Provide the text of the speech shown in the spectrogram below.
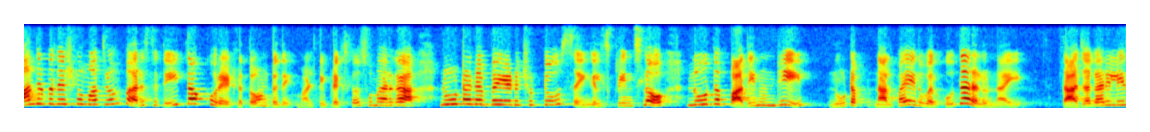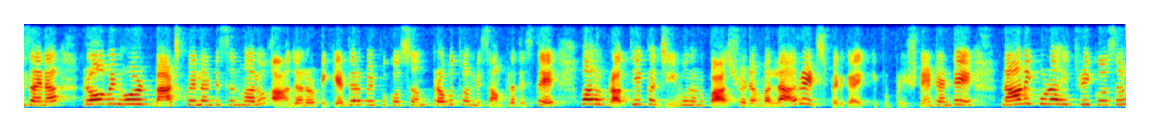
ఆంధ్రప్రదేశ్లో మాత్రం పరిస్థితి తక్కువ రేట్లతో ఉంటుంది. మల్టీప్లెక్స్లో సుమారుగా నూట డెబ్బై ఏడు చుట్టూ సింగిల్ స్క్రీన్స్లో నూట పది నుండి నూట నలభై ఐదు వరకు ధరలున్నాయి. తాజాగా రిలీజ్ అయిన రాబిన్ హుడ్ మ్యాట్స్ క్వే లాంటి సినిమాలు ఆజాలో టికెట్ ధర పెంపు కోసం ప్రభుత్వంని సంప్రదిస్తే వారు ప్రత్యేక జీవులను పాస్ చేయడం వల్ల రేట్స్ పెరిగాయి. ఇప్పుడు ప్రశ్న ఏంటంటే నాని కూడా హిత్రీ కోసం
